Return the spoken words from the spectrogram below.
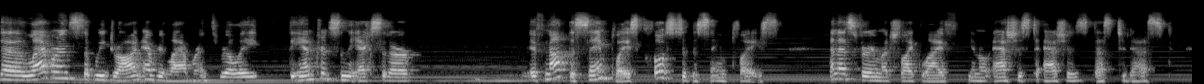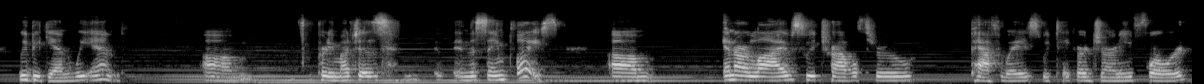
The labyrinths that we draw in every labyrinth, really, the entrance and the exit are, if not the same place, close to the same place. And that's very much like life, you know, ashes to ashes, dust to dust. We begin, we end. Um, pretty much as in the same place. Um, in our lives, we travel through pathways, we take our journey forward,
